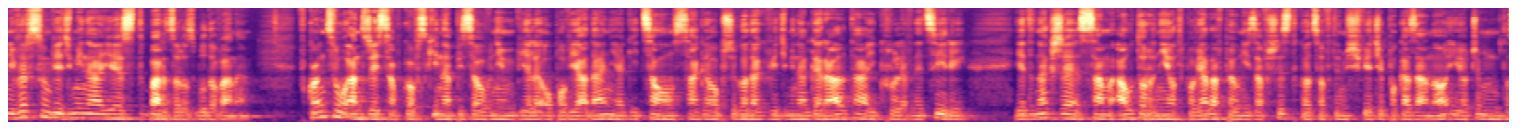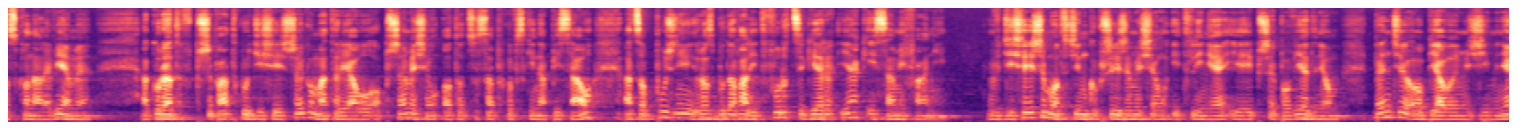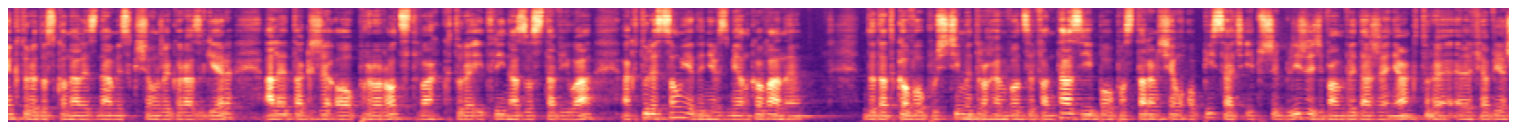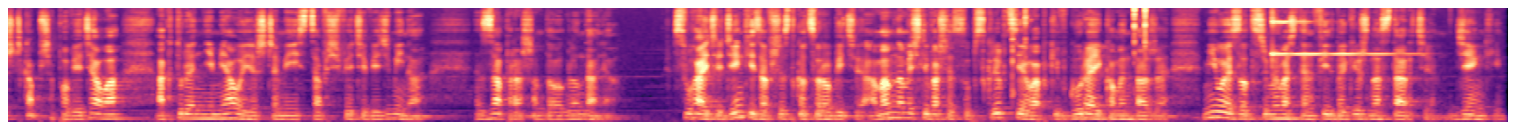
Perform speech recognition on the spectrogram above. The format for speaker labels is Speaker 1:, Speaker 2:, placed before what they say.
Speaker 1: Uniwersum Wiedźmina jest bardzo rozbudowane. W końcu Andrzej Sapkowski napisał w nim wiele opowiadań, jak i całą sagę o przygodach Wiedźmina Geralta i Królewny Ciri. Jednakże sam autor nie odpowiada w pełni za wszystko, co w tym świecie pokazano i o czym doskonale wiemy. Akurat w przypadku dzisiejszego materiału oprzemy się o to, co Sapkowski napisał, a co później rozbudowali twórcy gier, jak i sami fani. W dzisiejszym odcinku przyjrzymy się Itlinie i jej przepowiedniom. Będzie o białym zimnie, które doskonale znamy z książek oraz gier, ale także o proroctwach, które Itlina zostawiła, a które są jedynie wzmiankowane. Dodatkowo opuścimy trochę wodze fantazji, bo postaram się opisać i przybliżyć Wam wydarzenia, które Elfia Wieszczka przepowiedziała, a które nie miały jeszcze miejsca w świecie Wiedźmina. Zapraszam do oglądania. Słuchajcie, dzięki za wszystko, co robicie, a mam na myśli Wasze subskrypcje, łapki w górę i komentarze. Miło jest otrzymywać ten feedback już na starcie. Dzięki.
